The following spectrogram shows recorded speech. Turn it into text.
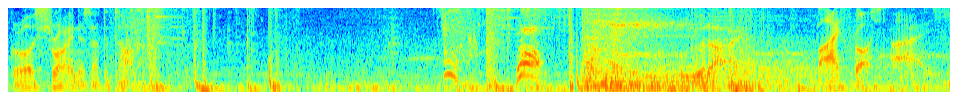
Groa's shrine is at the top. Good eye. Bifrost eyes.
